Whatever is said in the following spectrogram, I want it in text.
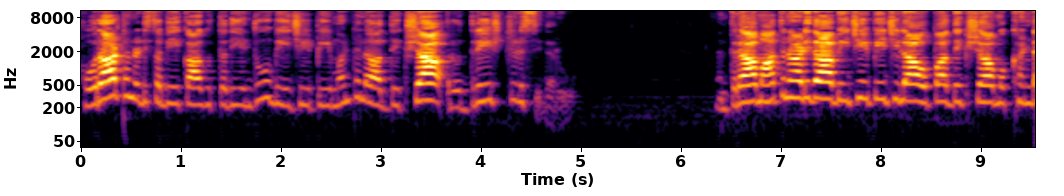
ಹೋರಾಟ ನಡೆಸಬೇಕಾಗುತ್ತದೆ ಎಂದು ಬಿಜೆಪಿ ಮಂಡಲ ಅಧ್ಯಕ್ಷ ರುದ್ರೇಶ್ ತಿಳಿಸಿದರು. ನಂತರ ಮಾತನಾಡಿದ ಬಿಜೆಪಿ ಜಿಲ್ಲಾ ಉಪಾಧ್ಯಕ್ಷ ಮುಖಂಡ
